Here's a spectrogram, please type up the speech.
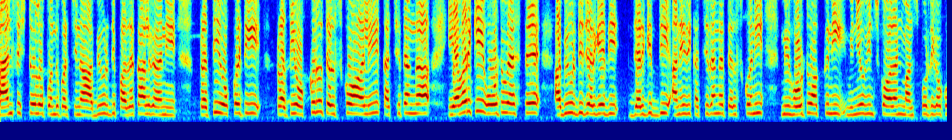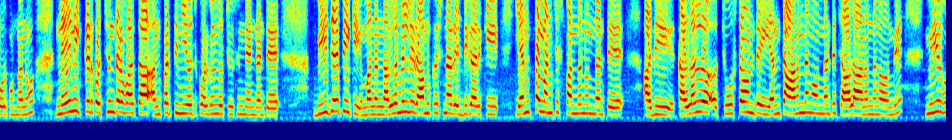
మేనిఫెస్టోలో పొందుపరిచిన అభివృద్ధి పథకాలు కానీ ప్రతి ఒక్కటి ప్రతి ఒక్కరూ తెలుసుకోవాలి. ఖచ్చితంగా ఎవరికి ఓటు వేస్తే అభివృద్ధి జరిగేది జరిగిద్ది అనేది ఖచ్చితంగా తెలుసుకొని మీ ఓటు హక్కుని వినియోగించుకోవాలని మనస్ఫూర్తిగా కోరుకుంటున్నాను. నేను ఇక్కడికి వచ్చిన తర్వాత అనపర్తి నియోజకవర్గంలో చూసింది ఏంటంటే బీజేపీకి మన నల్లమిల్లి రామకృష్ణారెడ్డి గారికి ఎంత మంచి స్పందన ఉందంటే అది కళ్ళల్లో చూస్తూ ఉంటే ఎంత ఆనందంగా ఉందంటే చాలా ఆనందంగా ఉంది. మీరు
